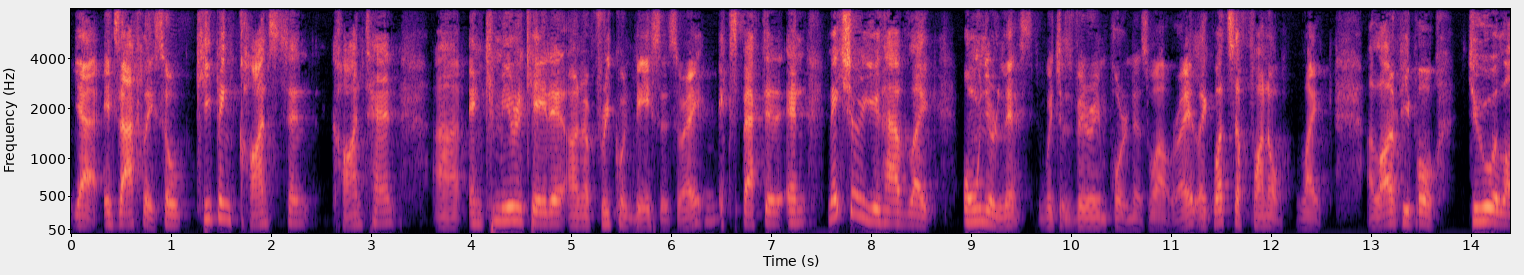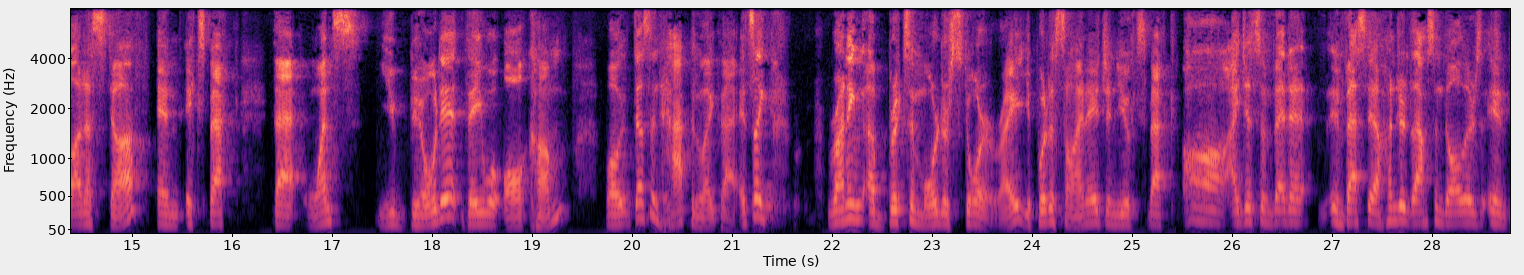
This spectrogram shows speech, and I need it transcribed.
Yeah, exactly. So keeping constant content uh, and communicate it on a frequent basis, right? Mm-hmm. Expect it and make sure you have like own your list, which is very important as well, right? Like, what's the funnel like? A lot of people do a lot of stuff and expect that once you build it, they will all come. Well, it doesn't happen like that. It's like running a bricks and mortar store, right? You put a signage and you expect, oh, I just invested invested a hundred thousand dollars in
